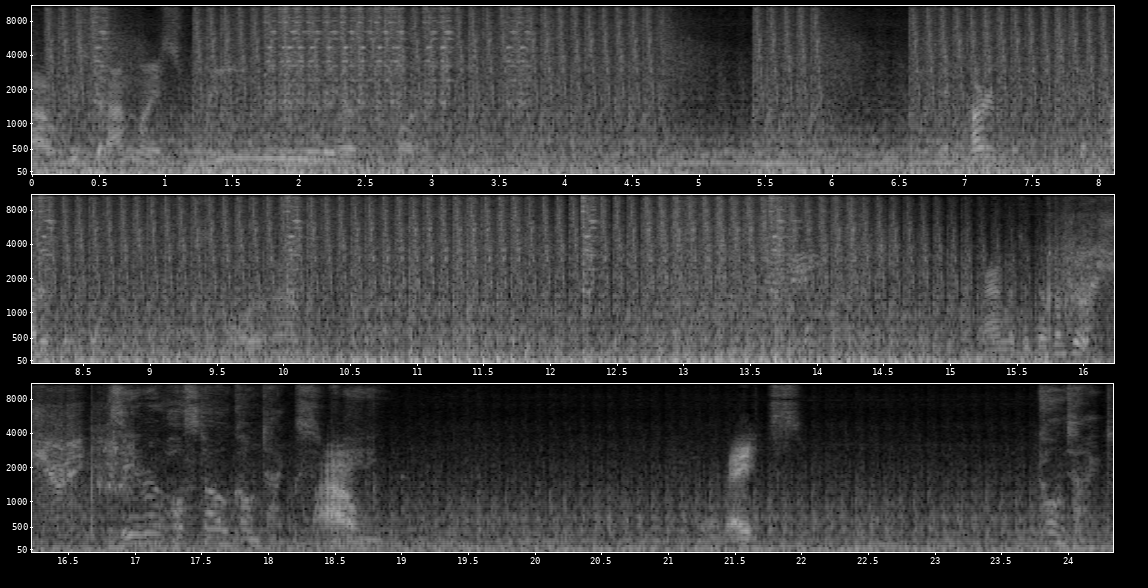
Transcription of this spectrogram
Wow, ammo is really hurtful for us. It's getting harder, it's getting harder to smaller now. And I took that one too. Zero hostile contacts Wow. Great. Contact.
